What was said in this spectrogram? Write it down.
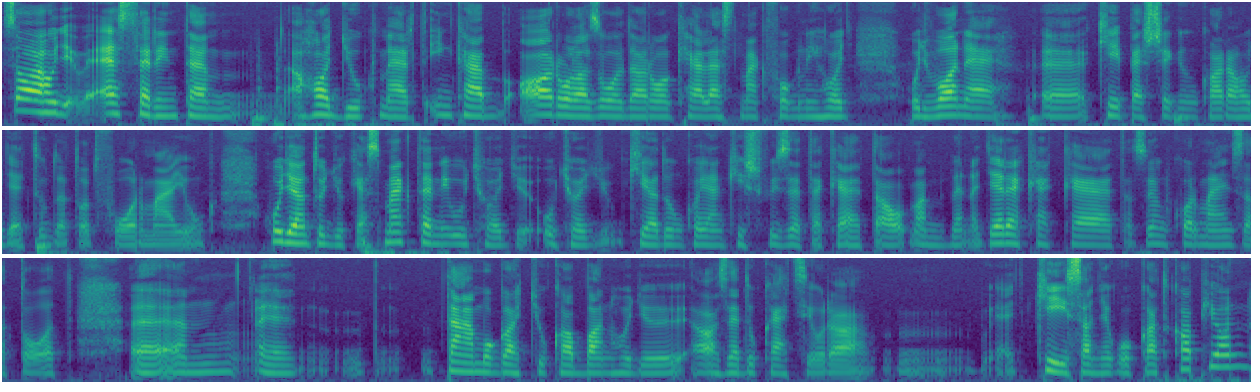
Szóval, hogy ezt szerintem hagyjuk, mert inkább arról az oldalról kell ezt megfogni, hogy, hogy van-e képességünk arra, hogy egy tudatot formáljunk. Hogyan tudjuk ezt megtenni, úgyhogy úgyhogy kiadunk olyan kis füzeteket, amiben a gyerekeket, az önkormányzatot támogatjuk abban, hogy ő az edukációra mm, egy kész anyagokat kapjon.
